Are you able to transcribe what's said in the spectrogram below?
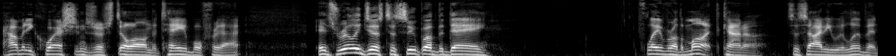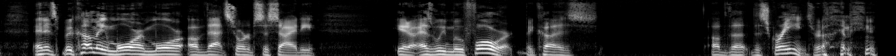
how many questions are still on the table for that, it's really just a soup of the day flavor of the month kind of society we live in. And it's becoming more and more of that sort of society, you know, as we move forward because of the, the screens, really. I mean,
